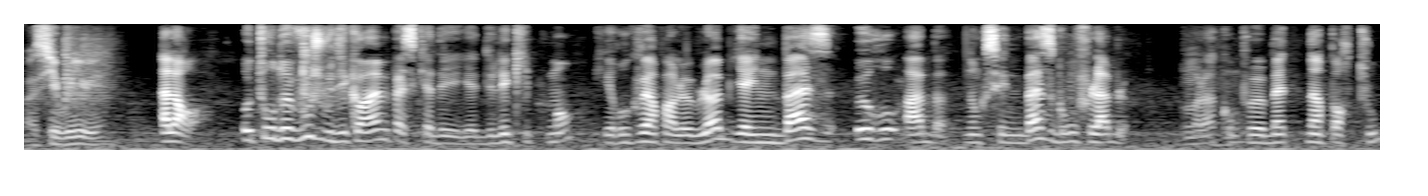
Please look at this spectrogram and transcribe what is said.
Bah, si, oui, oui. Alors autour de vous, je vous dis quand même parce qu'il y a, y de l'équipement qui est recouvert par le blob. Il y a une base EuroHub, donc c'est une base gonflable, voilà qu'on peut mettre n'importe où.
